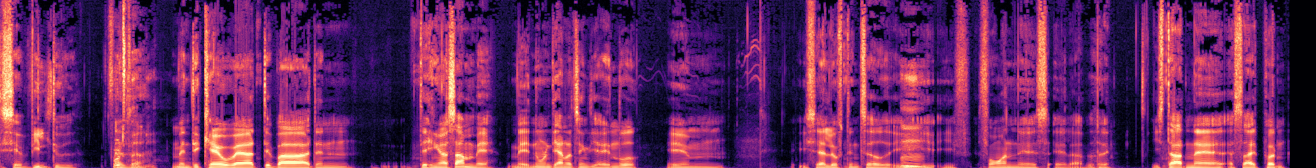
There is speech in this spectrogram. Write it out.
det ser vildt ud. Altså, men det kan jo være, at det bare den, det hænger sammen med, med nogle af de andre ting, de har ændret. Øhm, især luftindtaget i, Mm. i, i foran, øh, eller hvad hedder det, i starten af, af sidepodden,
